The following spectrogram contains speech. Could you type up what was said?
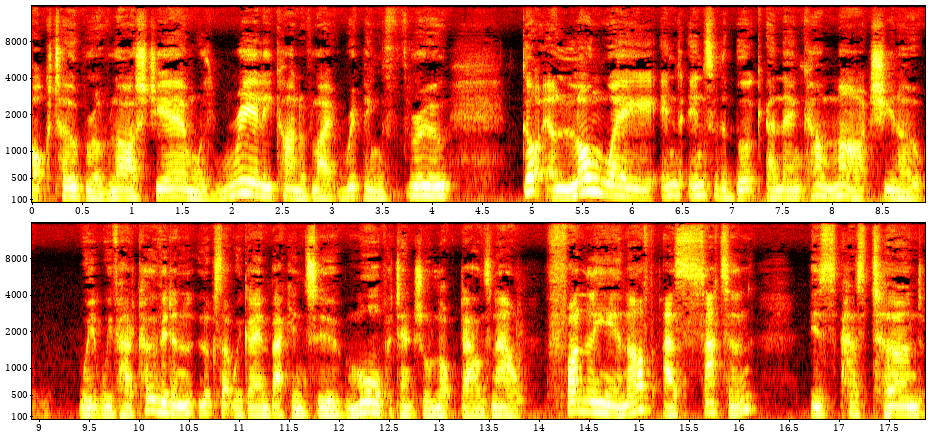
October of last year and was really kind of like ripping through. Got a long way in, into the book, and then come March, you know, we, we've had COVID and it looks like we're going back into more potential lockdowns now. Funnily enough, as Saturn is has turned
